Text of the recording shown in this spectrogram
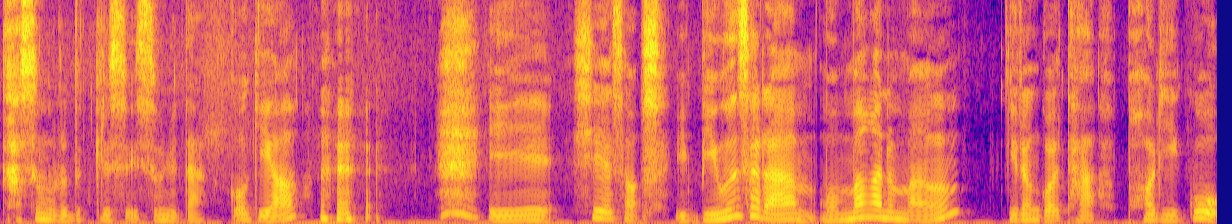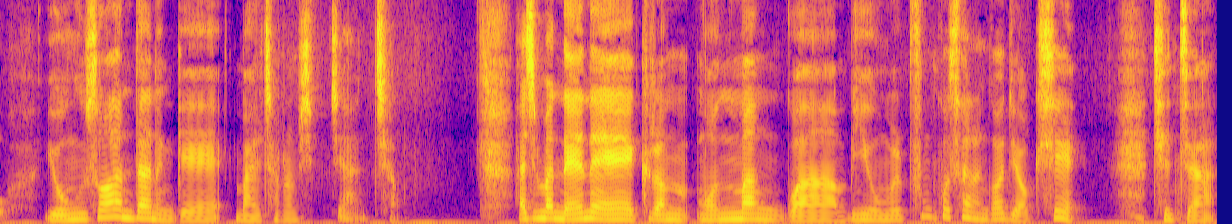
가슴으로 느낄 수 있습니다. 꼭이요. 이 시에서 이 미운 사람, 원망하는 마음, 이런 걸 다 버리고 용서한다는 게 말처럼 쉽지 않죠. 하지만 내내 그런 원망과 미움을 품고 사는 것 역시 진짜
